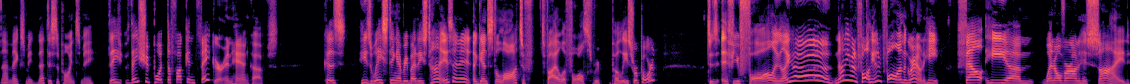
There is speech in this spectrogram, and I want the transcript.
That makes me, that disappoints me. They, they should put the fucking faker in handcuffs because he's wasting everybody's time. Isn't it against the law to f- file a false re- police report? To if you fall and like ah, not even fall, he didn't fall on the ground. He fell. He um, went over on his side.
